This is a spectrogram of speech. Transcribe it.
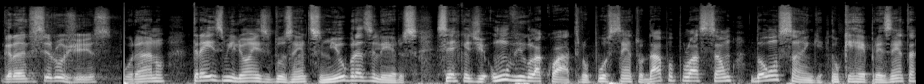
grandes cirurgias. Por ano, 3 milhões e 200 mil brasileiros, cerca de 1,4% da população, doam sangue, o que representa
